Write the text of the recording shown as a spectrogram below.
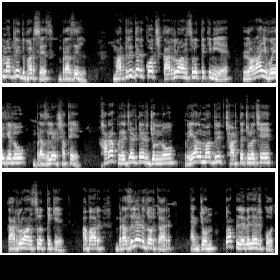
Madrid versus Brazil. মাদ্রিদের কোচ কার্লো আনসেলোত্তিকে নিয়ে লড়াই হয়ে গেল ব্রাজিলের সাথে। খারাপ রেজাল্টের জন্য রিয়াল মাদ্রিদ ছাড়তে চলেছে কার্লো আনসেলোত্তিকে। আবার ব্রাজিলের দরকার একজন টপ লেভেলের কোচ।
